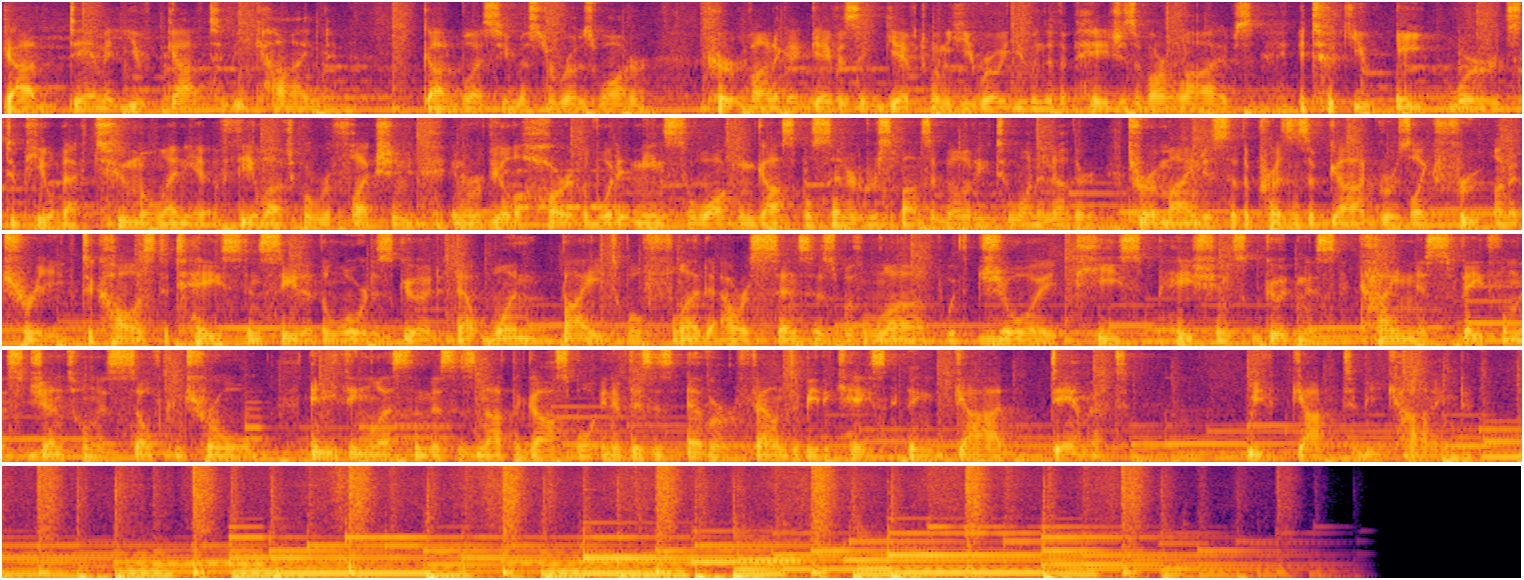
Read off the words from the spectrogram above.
God damn it, you've got to be kind. God bless you, Mr. Rosewater. Kurt Vonnegut gave us a gift when he wrote you into the pages of our lives. It took you eight words to peel back two millennia of theological reflection and reveal the heart of what it means to walk in gospel centered responsibility to one another, to remind us that the presence of God grows like fruit on a tree, to call us to taste and see that the Lord is good. That one bite will flood our senses with love, with joy, peace, patience, goodness, kindness, faithfulness, gentleness, self control. Anything less than this is not the gospel, and if this is ever found to be the case, then God damn it, we've got to be kind.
